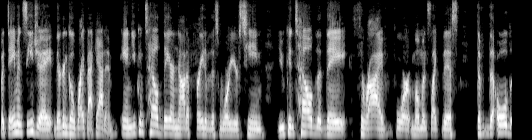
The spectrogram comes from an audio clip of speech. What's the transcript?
But Damon CJ, they're going to go right back at him. And you can tell they are not afraid of this Warriors team. You can tell that they thrive for moments like this. The the old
